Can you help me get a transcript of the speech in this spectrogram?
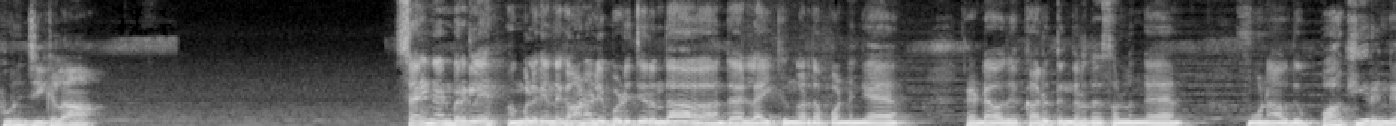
புரிஞ்சிக்கலாம். சரி நண்பர்களே உங்களுக்கு இந்த காணொளி பிடிச்சிருந்தா அந்த லைக்குங்கிறத பண்ணுங்க. ரெண்டாவது கருத்துங்கிறத சொல்லுங்கள் மூணாவது பகிருங்க.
